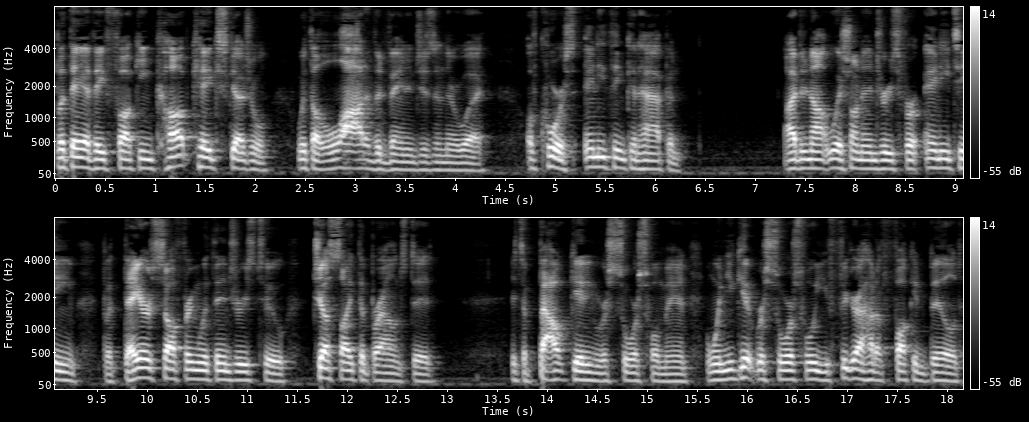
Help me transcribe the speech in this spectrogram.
but they have a fucking cupcake schedule with a lot of advantages in their way. Of course, anything can happen. I do not wish on injuries for any team, but they are suffering with injuries too, just like the Browns did. It's about getting resourceful, man. And when you get resourceful, you figure out how to fucking build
